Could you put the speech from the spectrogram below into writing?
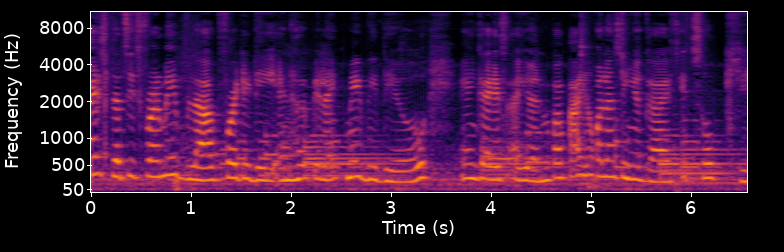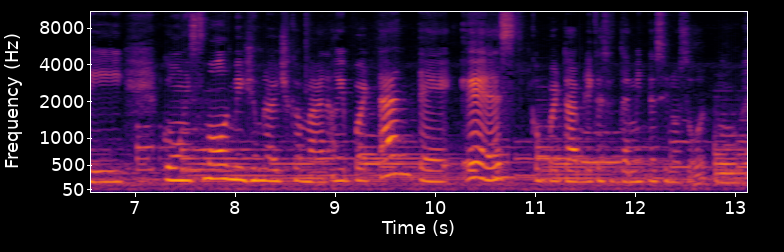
Guys, that's it for my vlog for today and hope you like my video. And guys, ayun, mapapayo ko lang sa inyo guys, it's okay kung small, medium, large ka man. Ang importante is, komportable ka sa damit na sinusuot mo.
